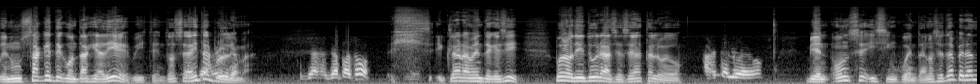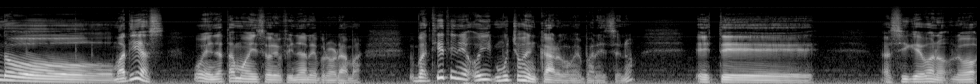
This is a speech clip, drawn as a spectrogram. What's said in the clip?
en un saque te contagia 10, ¿viste? Entonces ahí está el problema. Ya, ya pasó. Y claramente que sí. Bueno, Tintu, gracias, ¿eh? hasta luego. Hasta luego. Bien, 11 y 50. ¿Nos está esperando Matías? Muy bien, ya estamos ahí sobre el final del programa. Matías tiene hoy muchos encargos, me parece, ¿no? Este, así que bueno, lo,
